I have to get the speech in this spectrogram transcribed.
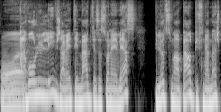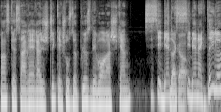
Ouais. Avoir lu le livre, j'aurais été mad que ce soit l'inverse. Puis là, tu m'en parles, puis finalement, je pense que ça aurait rajouté quelque chose de plus de les voir en chicane. Si c'est bien, si c'est bien acté, là.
